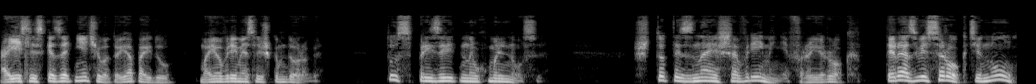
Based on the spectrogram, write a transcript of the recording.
А если сказать нечего, то я пойду. Мое время слишком дорого. Туз презрительно ухмыльнулся. Что ты знаешь о времени, фрейрок? Ты разве срок тянул,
